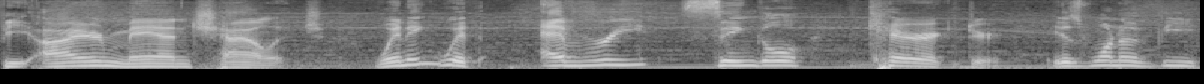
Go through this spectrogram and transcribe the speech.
The Iron Man Challenge. Winning with every single character is one of the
